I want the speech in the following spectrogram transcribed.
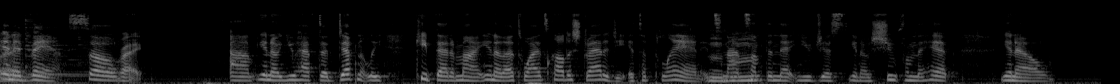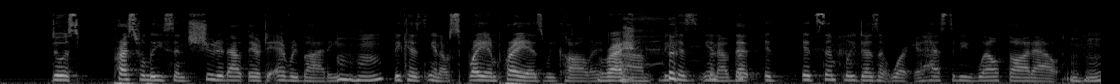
in advance. So, right. um, you know, you have to definitely keep that in mind. You know, that's why it's called a strategy. It's a plan. It's not Mm-hmm. something that you just, you know, shoot from the hip, you know, do a press release and shoot it out there to everybody because, you know, spray and pray as we call it. Mm-hmm. Right. Um, because, you know, that it, it simply doesn't work. It has to be well thought out Mm-hmm.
